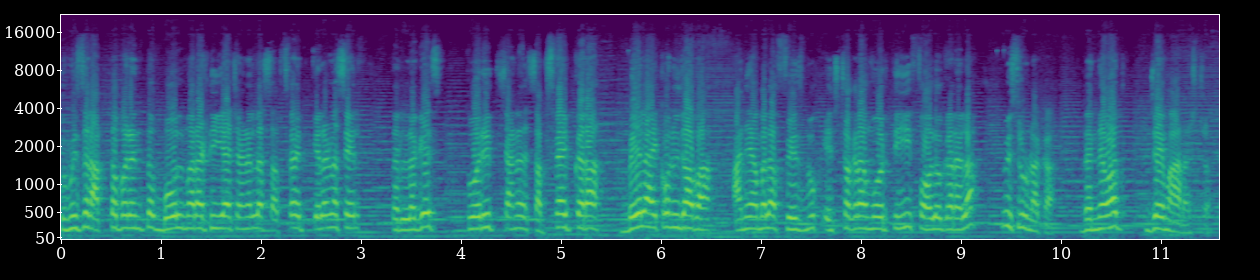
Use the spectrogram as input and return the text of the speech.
तुम्ही जर आतापर्यंत बोल मराठी या चॅनलला सबस्क्राईब केलं नसेल तर लगेच त्वरित चॅनल सबस्क्राईब करा बेल आयकॉन दाबा आणि आम्हाला फेसबुक इंस्टाग्राम वरतीही फॉलो करायला विसरू नका. धन्यवाद. जय महाराष्ट्र.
